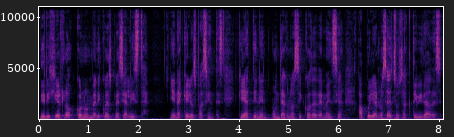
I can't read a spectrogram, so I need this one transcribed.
dirigirlo con un médico especialista y en aquellos pacientes que ya tienen un diagnóstico de demencia, apoyarlos en sus actividades,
